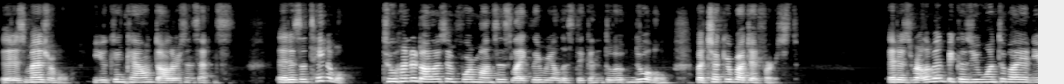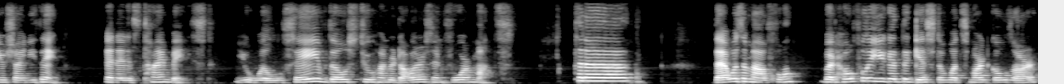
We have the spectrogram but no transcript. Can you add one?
It is measurable. You can count dollars and cents. It is attainable. $200 in four months is likely realistic and do- doable, but check your budget first. It is relevant because you want to buy a new shiny thing, and it is time based. You will save those $200 in four months. Ta da! That was a mouthful, but hopefully you get the gist of what SMART goals are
